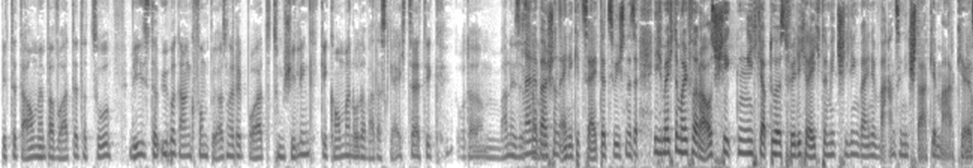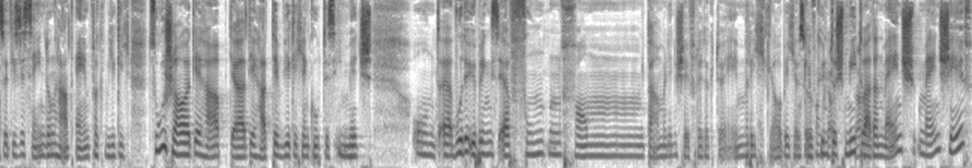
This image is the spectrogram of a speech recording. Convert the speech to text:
bitte da um ein paar Worte dazu. Wie ist der Übergang vom Börsenreport zum Schilling gekommen oder war das gleichzeitig oder wann ist es? Nein, da war schon einige Zeit dazwischen. Also ich möchte mal vorausschicken, ich glaube, du hast völlig recht damit, Schilling war eine wahnsinnig starke Marke. Ja. Also diese Sendung hat einfach wirklich Zuschauer gehabt, ja, die hatte wirklich ein gutes Image und äh, wurde übrigens erfunden vom damaligen Chefredakteur Emrich, glaube ich. Also okay, Günter Schmidt ja. war dann mein, mein Chef,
